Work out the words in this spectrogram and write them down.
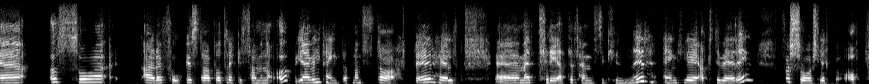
Eh, og så er det fokus da på å trekke sammen og opp. Jeg vil tenke at man starter helt eh, med tre til fem sekunder egentlig aktivering, for så å slippe opp.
